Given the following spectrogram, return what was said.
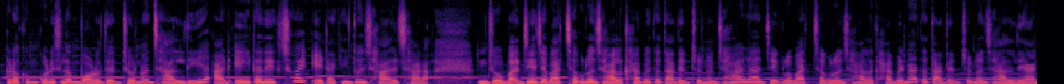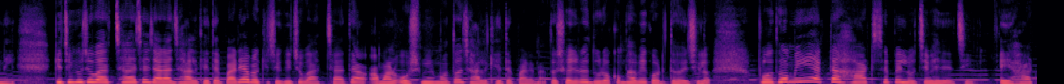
একরকম করেছিলাম বড়দের জন্য ঝাল দিয়ে। আর এইটা দেখছ, এটা কিন্তু ঝাল ছাড়া। যে যে যে বাচ্চাগুলো ঝাল খাবে তো তাদের জন্য ঝাল, আর যেগুলো বাচ্চাগুলো ঝাল খাবে না তো তাদের জন্য ঝাল দেওয়া নেই। কিছু কিছু বাচ্চা আছে যারা ঝাল খেতে পারে, আবার কিছু কিছু বাচ্চা আছে আমার অশ্মির মতো ঝাল খেতে পারে না। তো সেই জন্য দুরকমভাবেই করতে হয়েছিল। প্রথমেই একটা হার্ট শেপের লুচি ভেজেছি। এই হার্ট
